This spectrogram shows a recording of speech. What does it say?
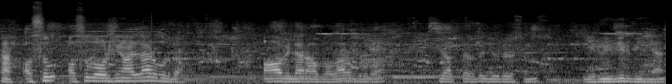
Heh, asıl asıl orijinaller burada. Abiler, ablalar burada. Fiyatları da görüyorsunuz. 21 bin yen.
